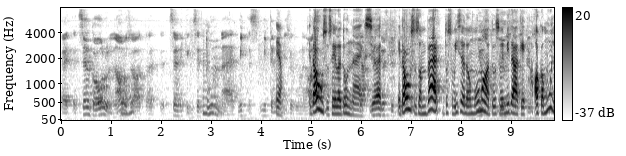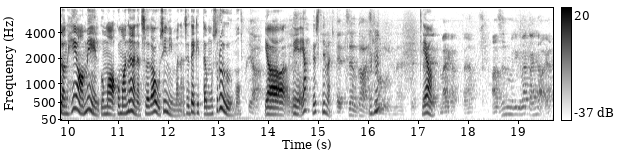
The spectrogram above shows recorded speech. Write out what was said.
et, et see on ka oluline aru mhm. saada, et, et see on ikkagi see mhm. tunne, et mitte, mitte ja. mingisugune. et ausus ei ole tunne, eks ju, et, et ausus on väärtus või iseloomuomadus või midagi, aga mul on hea meel, kui ma, kui ma näen, et sa oled aus inimene, see tekitab mus rõõmu. ja, ja nii jah, just nimelt. et see on ka hästi mm -hmm. oluline, et, et, et märgata jah, aga see on muidugi väga hea jah,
